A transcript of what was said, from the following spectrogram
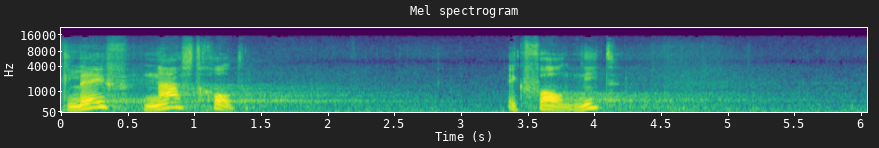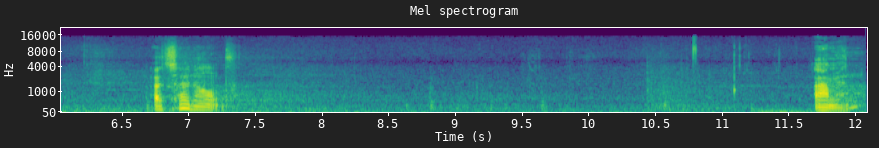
Ik leef naast God. Ik val niet uit zijn hand. Amen.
